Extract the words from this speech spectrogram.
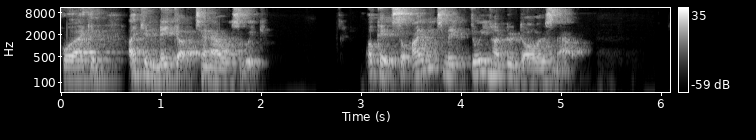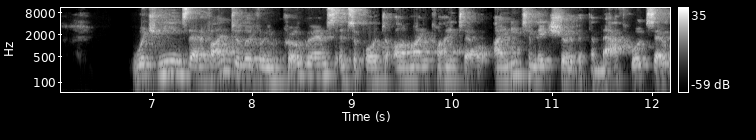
Or I can, I can make up 10 hours a week. Okay, so I need to make $300 an hour. Which means that if I'm delivering programs and support to online clientele, I need to make sure that the math works out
